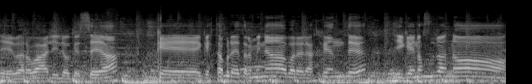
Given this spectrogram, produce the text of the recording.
eh, verbal y lo que sea, que, está predeterminada para la gente y que nosotros no,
